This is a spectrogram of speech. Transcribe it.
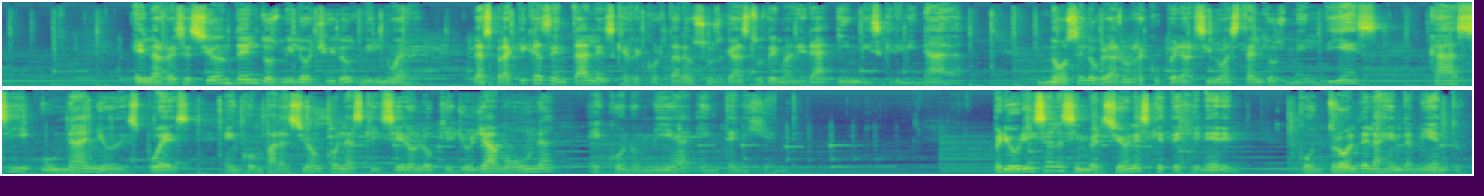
En la recesión del 2008 y 2009, las prácticas dentales que recortaron sus gastos de manera indiscriminada no se lograron recuperar sino hasta el 2010, casi un año después, en comparación con las que hicieron lo que yo llamo una economía inteligente. Prioriza las inversiones que te generen control del agendamiento,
